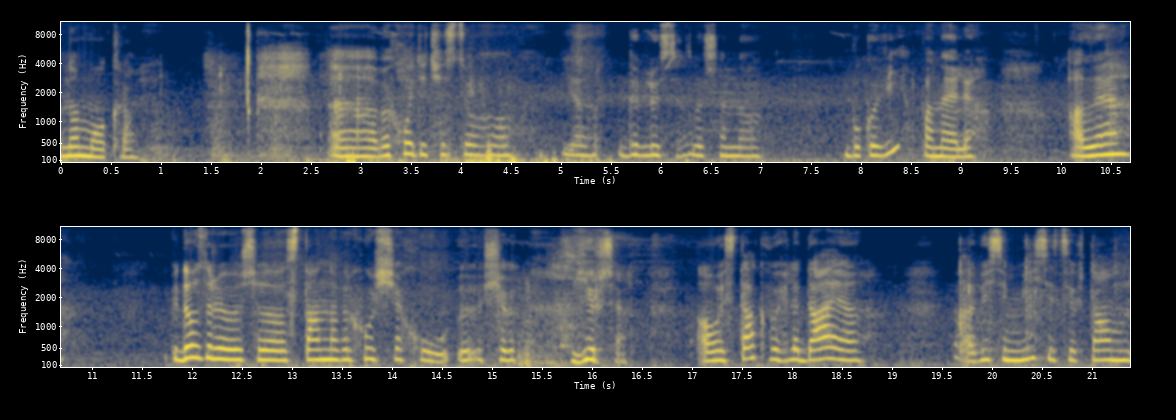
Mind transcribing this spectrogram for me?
на мокра. Е, Виходячи з цього, я дивлюся лише на бокові панелі, але підозрюю, що стан наверху ще, ху, е, ще гірше. А ось так виглядає 8 місяців. Там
